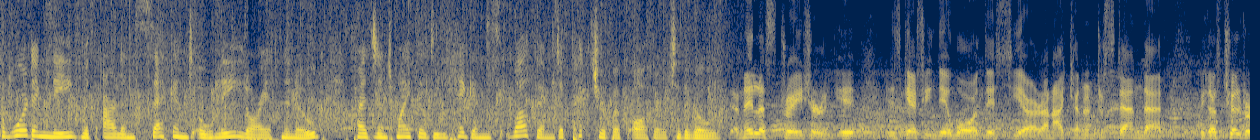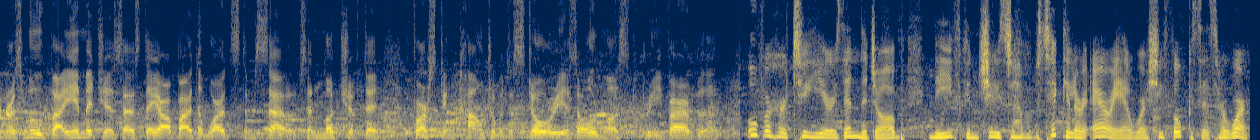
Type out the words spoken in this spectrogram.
Awarding Niamh with Ireland's second only Laureate na nÓg, President Michael D. Higgins welcomed a picture book author to the role. An illustrator is getting the award this year, and I can understand that because children are as moved by images as they are by the words themselves, and much of the first encounter with the story is almost pre verbal. Over her two years in the job, Niamh can choose to have a particular area where she focuses her work.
